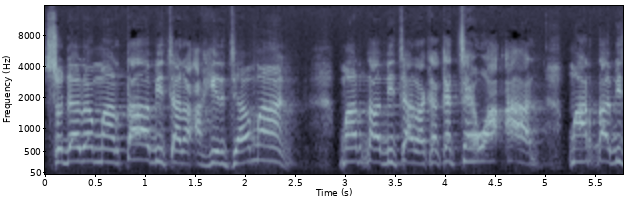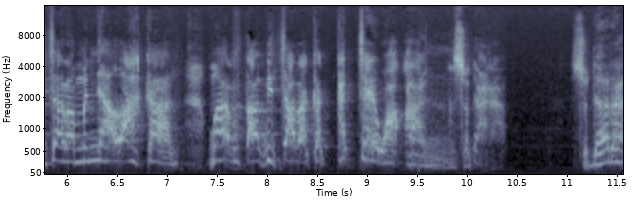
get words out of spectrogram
Saudara Marta bicara akhir zaman. Marta bicara kekecewaan. Marta bicara menyalahkan. Marta bicara kekecewaan, saudara. Saudara,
